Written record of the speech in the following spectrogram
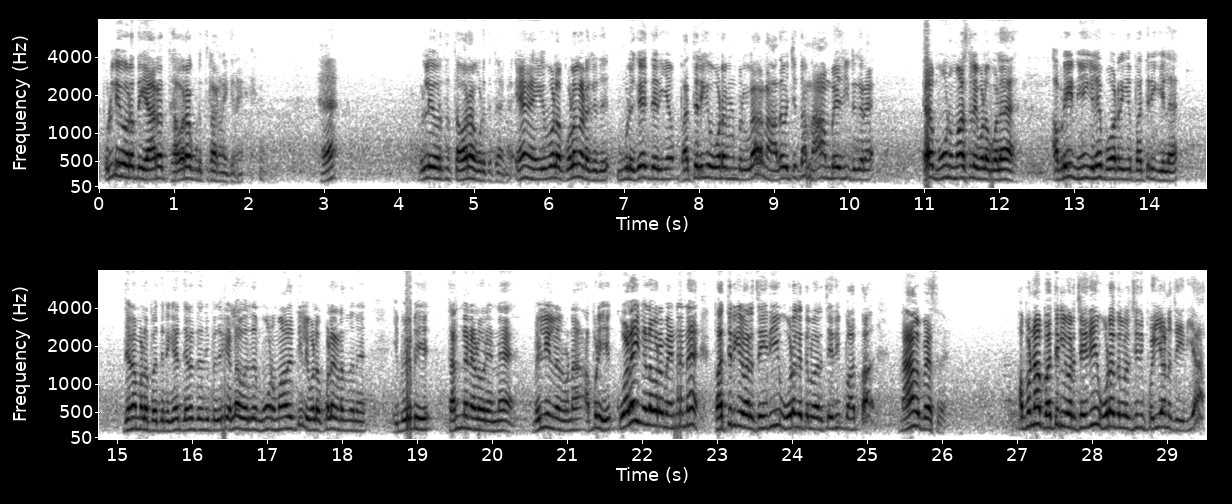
புள்ளி உரத்தை யாரோ தவறா கொடுத்துட்டாங்க நினைக்கிறேன். ஆ? தவறாக கொடுத்துட்டாங்க. ஏங்க இவ்வளோ குளம் நடக்குது. உங்களுக்கே தெரியும். பத்திரிக்கை ஊடக நண்பர்களாக நான் அதை வச்சு தான் நான் பேசிகிட்டு இருக்கிறேன். ஏன் மூணு மாதத்தில் இவ்வளோ கொலை? அப்படின்னு நீங்களே போடுறீங்க பத்திரிக்கையில் தினமலை பத்திரிக்கை தினத்தந்தி பத்திரிக்கை எல்லாம் வருது. மூணு மாதத்தில் இவ்வளோ கொலை நடந்ததுன்னு. இப்போ எப்படி தங்க நிலவரம் என்ன? வெள்ளி நிலவரம் அப்படி கொலை நிலவரம் என்னன்னு பத்திரிக்கை வர செய்தி ஊடகத்தில் வர செய்தி பார்த்தா நாங்கள் பேசுகிறேன் அப்படின்னா பத்திரிகை வர செய்தி ஊடகத்தில் வர செய்தி பொய்யான செய்தியா?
